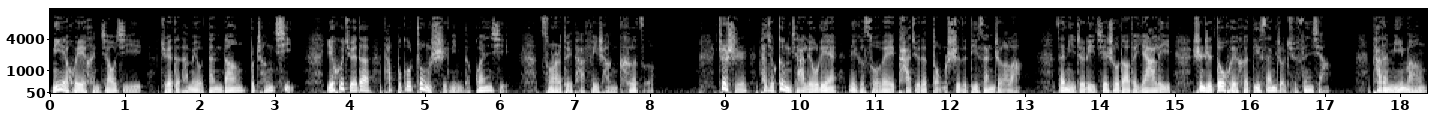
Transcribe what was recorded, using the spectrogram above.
你也会很焦急，觉得他没有担当，不成器，也会觉得他不够重视你们的关系，从而对他非常苛责。这时，他就更加留恋那个所谓他觉得懂事的第三者了。在你这里接收到的压力，甚至都会和第三者去分享。他的迷茫，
